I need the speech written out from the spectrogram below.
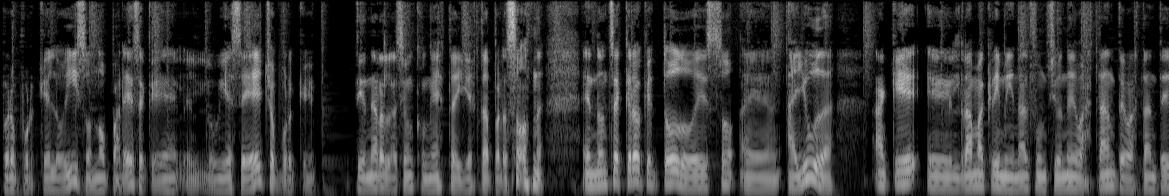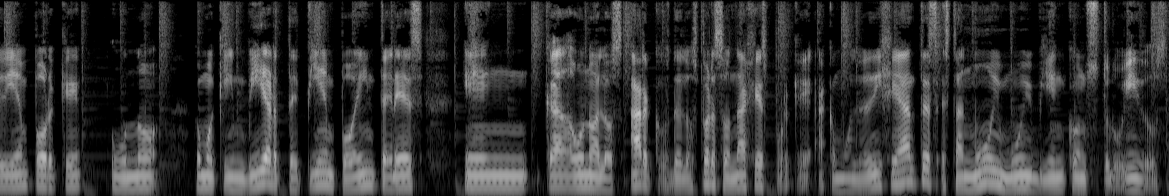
pero ¿por qué lo hizo? No parece que lo hubiese hecho porque tiene relación con esta y esta persona. Entonces creo que todo eso eh, ayuda a que el drama criminal funcione bastante, bastante bien porque uno como que invierte tiempo e interés en cada uno de los arcos de los personajes porque, ah, como le dije antes, están muy, muy bien construidos.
